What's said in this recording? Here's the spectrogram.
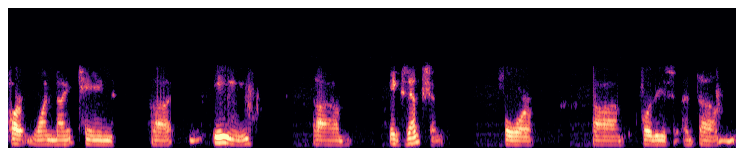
Part 119 uh, E um, exemption for um, for these um,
